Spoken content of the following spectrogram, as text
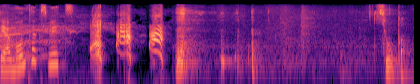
Der Montagswitz. Super.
